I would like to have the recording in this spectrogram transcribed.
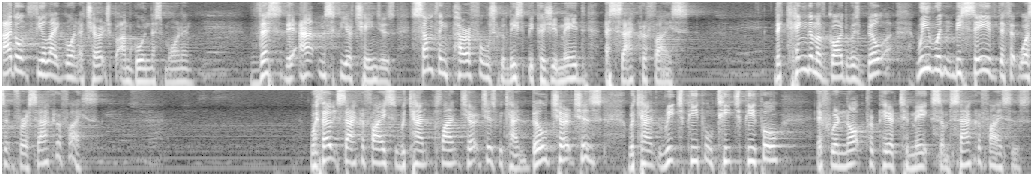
I don't feel like going to church, but I'm going this morning. This, the atmosphere changes. Something powerful is released because you made a sacrifice. The kingdom of God was built. We wouldn't be saved if it wasn't for a sacrifice. Without sacrifice, we can't plant churches, we can't build churches, we can't reach people, teach people, if we're not prepared to make some sacrifices.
